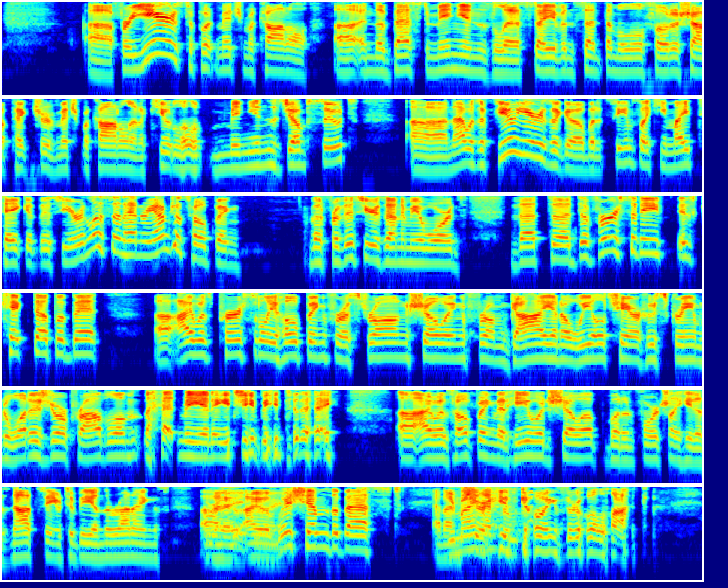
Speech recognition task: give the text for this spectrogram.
uh, for years to put Mitch McConnell uh, in the best minions list. I even sent them a little Photoshop picture of Mitch McConnell in a cute little minions jumpsuit. Uh, and that was a few years ago, but it seems like he might take it this year. And listen, Henry, I'm just hoping that for this year's Enemy Awards, that uh, diversity is kicked up a bit. Uh, I was personally hoping for a strong showing from guy in a wheelchair who screamed, "What is your problem?" at me in HEB today. Uh, I was hoping that he would show up, but unfortunately, he does not seem to be in the runnings. Right, I, I right. wish him the best, and You I'm sure he's to- going through a lot.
